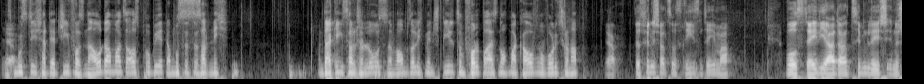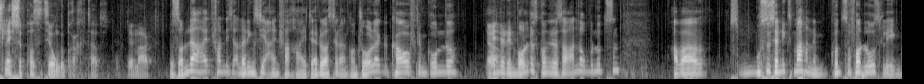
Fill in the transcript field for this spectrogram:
Das Ja. musste ich, hat der GeForce Now damals ausprobiert, da musstest du es halt nicht. Und da ging es halt schon los. Ne? Warum soll ich mir ein Spiel zum Vollpreis nochmal kaufen, obwohl ich es schon hab? ja, das finde ich halt so das Riesenthema, wo Stadia da ziemlich in eine schlechte Position gebracht hat auf dem Markt. Besonderheit fand ich allerdings die Einfachheit. Ja? Du hast dir da einen Controller gekauft im Grunde. Ja. Wenn du den wolltest, konntest du das auch andere benutzen. Aber musstest ja nichts machen. Du konntest sofort loslegen.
